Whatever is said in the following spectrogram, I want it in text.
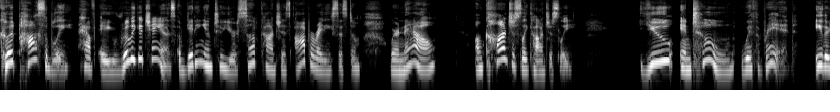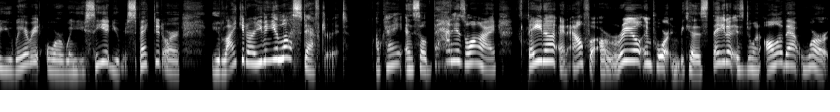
could possibly have a really good chance of getting into your subconscious operating system where now unconsciously consciously you in tune with red Either you wear it, or when you see it, you respect it, or you like it, or even you lust after it. Okay. And so that is why theta and alpha are real important because theta is doing all of that work,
